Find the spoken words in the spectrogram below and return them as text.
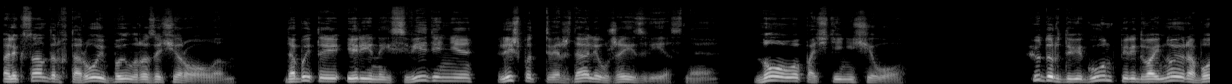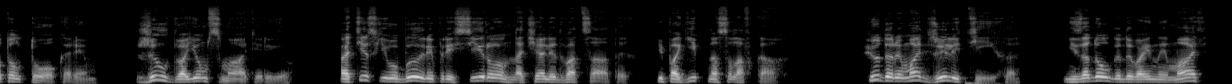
Александр II был разочарован. Добытые Ириной сведения лишь подтверждали уже известное. Нового почти ничего. Федор Двигун перед войной работал токарем. Жил вдвоем с матерью. Отец его был репрессирован в начале двадцатых и погиб на Соловках. Федор и мать жили тихо. Незадолго до войны мать,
